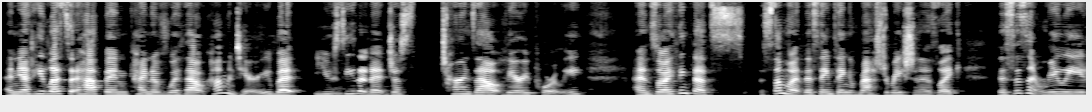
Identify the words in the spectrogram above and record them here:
And yet he lets it happen kind of without commentary, but you hmm. see that it just turns out very poorly. And so I think that's somewhat the same thing of masturbation is like this isn't really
